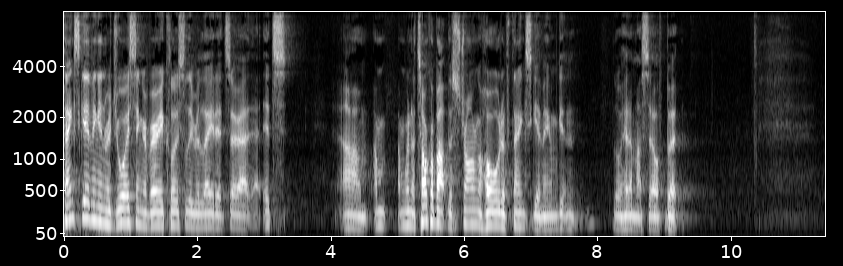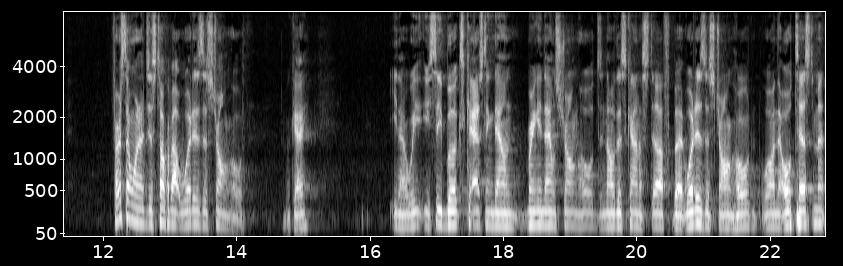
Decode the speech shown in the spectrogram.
Thanksgiving and rejoicing are very closely related. So uh, it's um, I'm, I'm going to talk about the stronghold of Thanksgiving. I'm getting a little ahead of myself, but first I want to just talk about what is a stronghold, okay? You know, we, you see books casting down, bringing down strongholds and all this kind of stuff, but what is a stronghold? Well, in the Old Testament,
